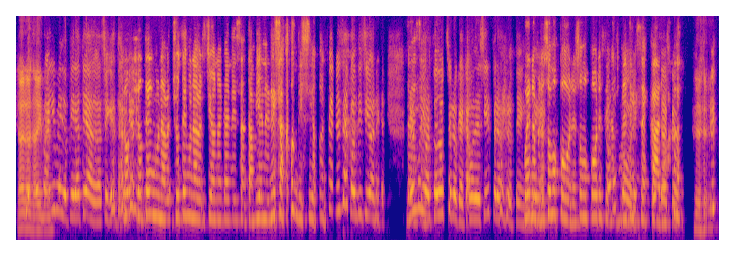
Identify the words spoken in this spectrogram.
No, no, está bien. Ahí medio pirateado, así que también... yo, tengo una, yo tengo una versión acá en esa, también en esas condiciones. En esas condiciones. No es muy ortodoxo lo que acabo de decir, pero lo tengo. Bueno, pero somos pobres, somos pobres y Matrix es caro.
